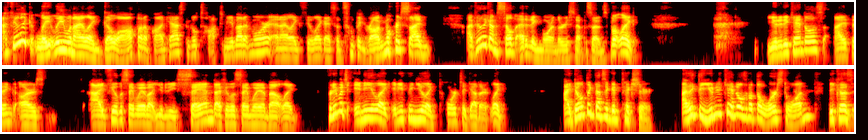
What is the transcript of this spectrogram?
I feel like lately when I like go off on a podcast, people talk to me about it more, and I like feel like I said something wrong more. So I I feel like I'm self editing more in the recent episodes. But like Unity candles, I think are I feel the same way about Unity sand. I feel the same way about like pretty much any like anything you like pour together. Like I don't think that's a good picture. I think the Unity candle is about the worst one because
